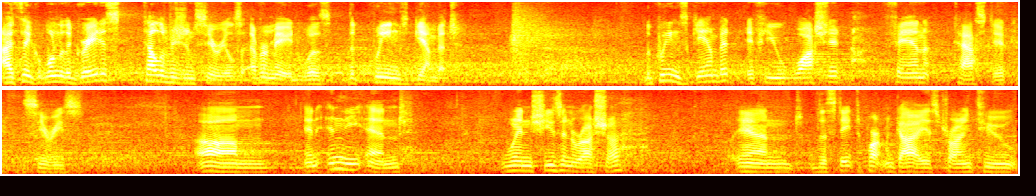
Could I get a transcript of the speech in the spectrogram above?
I think one of the greatest television serials ever made was The Queen's Gambit. The Queen's Gambit, if you watch it, fantastic series. Um, and in the end, when she's in Russia and the State Department guy is trying to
